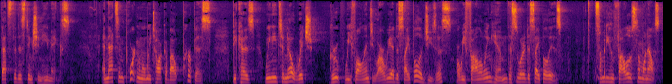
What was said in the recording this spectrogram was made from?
That's the distinction he makes. And that's important when we talk about purpose because we need to know which group we fall into. Are we a disciple of Jesus? Are we following him? This is what a disciple is. somebody who follows someone else,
